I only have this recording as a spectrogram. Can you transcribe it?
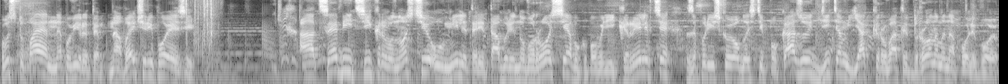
виступає, не повірите, на вечорі поезії. А це бійці кривоносці у мілітарі таборі Новоросія в окупованій Кирилівці Запорізької області показують дітям, як керувати дронами на полі бою.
